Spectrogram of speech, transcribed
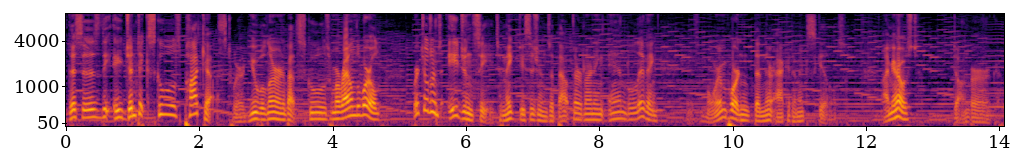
This is the Agentic Schools podcast, where you will learn about schools from around the world where children's agency to make decisions about their learning and living is more important than their academic skills. I'm your host, Don Berg.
